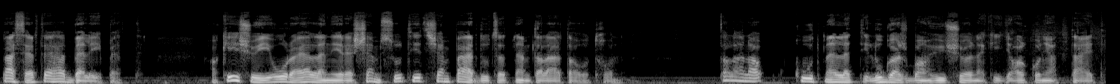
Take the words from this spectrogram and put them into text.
Pászer tehát belépett. A késői óra ellenére sem szutit, sem párducat nem találta otthon. Talán a kút melletti lugasban hűsölnek így alkonyattájt.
